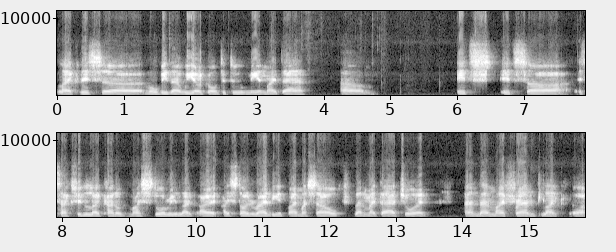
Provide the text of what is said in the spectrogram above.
Like this uh, movie that we are going to do, me and my dad. Um, it's it's uh it's actually like kind of my story. Like I I started writing it by myself. Then my dad joined, and then my friend like uh,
